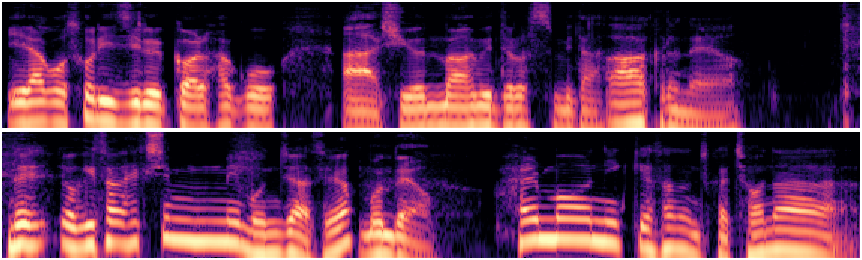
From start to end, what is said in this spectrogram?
이라고 소리 지를 걸 하고 아쉬운 마음이 들었습니다. 아 그러네요. 근데 여기서 핵심이 뭔지 아세요? 뭔데요? 할머니께서는 그러니까 전화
